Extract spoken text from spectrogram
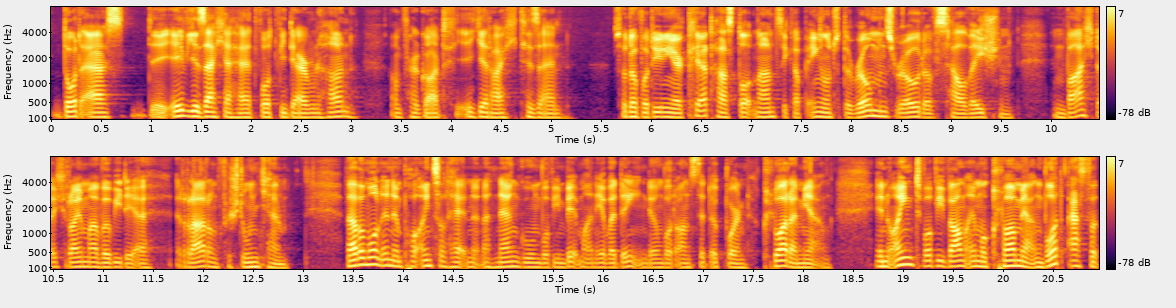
dort ist die ewige Sicherheit, was wir dürfen haben, um für Gott gerecht zu sein. So, da, was du ihnen erklärt hast, dort nennt sich auf Englisch The Romans Road of Salvation. In war ich durch Räume, wo wir die Erradung verstehen können. Wir haben mal in ein paar Einzelheiten nach gehen, wo wir ein bisschen an überdenken und was uns das auch klarer merken. In eins, wo wir einmal klar merken, was ist das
